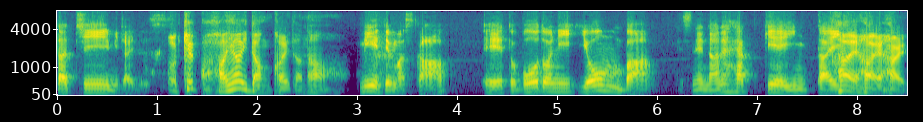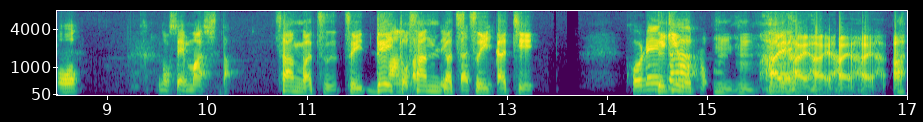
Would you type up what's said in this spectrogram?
日みたいです。あ結構早い段階だな。見えてますか？えっ、とボードに4番ですね700系引退はいはいはい。を載せました、3月ついデート3 3月月1日これ出来が事。うんうん。はいはいはいはいはい。あ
